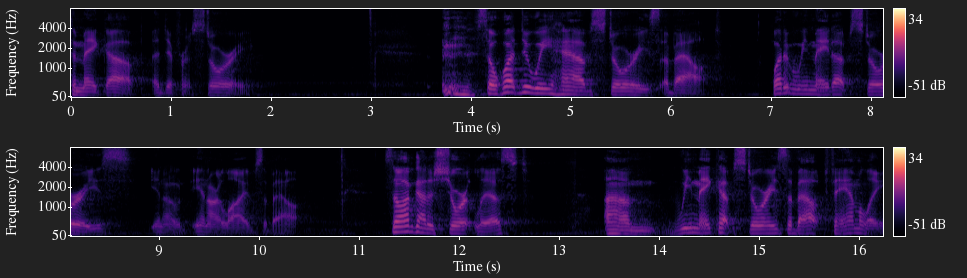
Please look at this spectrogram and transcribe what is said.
to make up a different story. so, what do we have stories about? What have we made up stories, you know, in our lives about? So, I've got a short list. Um, we make up stories about family.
